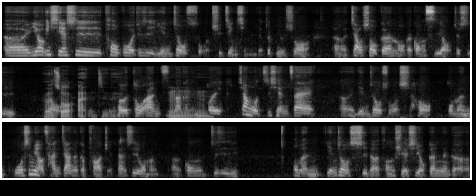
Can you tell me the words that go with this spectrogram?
呃，也有一些是透过就是研究所去进行的，就比如说，呃，教授跟某个公司有就是有合作案子，合作案子，那可能会像我之前在呃研究所的时候，我们我是没有参加那个 project，但是我们呃公就是我们研究室的同学是有跟那个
